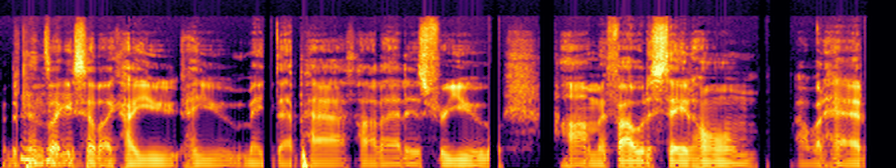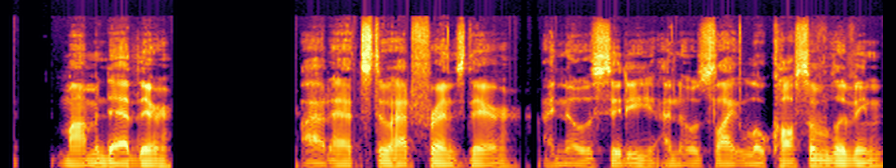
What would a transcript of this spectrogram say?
It depends, like you said, like how you how you make that path, how that is for you. Um, if I would have stayed home, I would have had mom and dad there. I would have still had friends there. I know the city. I know it's like low cost of living.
